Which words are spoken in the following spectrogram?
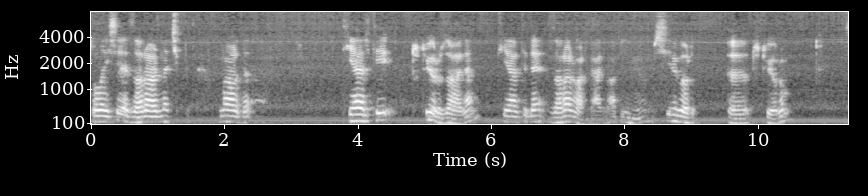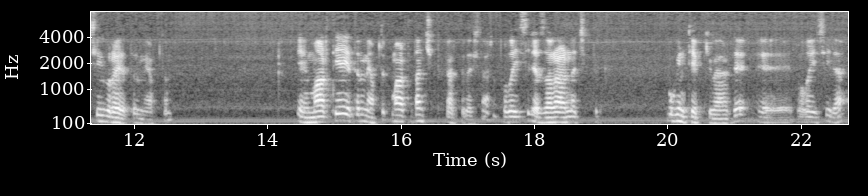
Dolayısıyla zararına çıktık. Narda TLT tutuyoruz halen. TLT'de zarar var galiba bilmiyorum. Silver e, tutuyorum. Silver'a yatırım yaptım. E, Martı'ya yatırım yaptık. Martı'dan çıktık arkadaşlar. Dolayısıyla zararına çıktık. Bugün tepki verdi. E, dolayısıyla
